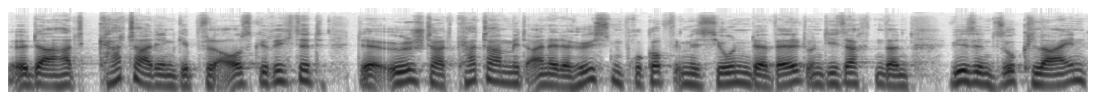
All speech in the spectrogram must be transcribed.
Äh, da hat Katar den Gipfel ausgerichtet, der Ölstaat Katar mit einer der höchsten Pro-Kopf-Emissionen der Welt. Und die sagten dann, wir sind so klein,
